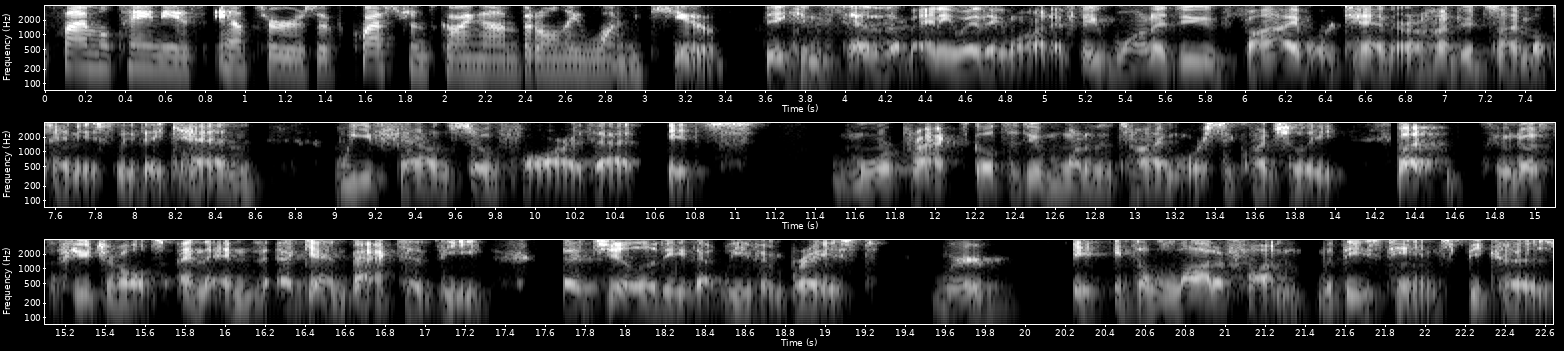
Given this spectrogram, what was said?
simultaneous answers of questions going on, but only one queue. They can set it up any way they want. If they want to do five or 10 or a 100 simultaneously, they can. We've found so far that it's more practical to do them one at a time or sequentially but who knows what the future holds and and again back to the agility that we've embraced we're it, it's a lot of fun with these teams because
